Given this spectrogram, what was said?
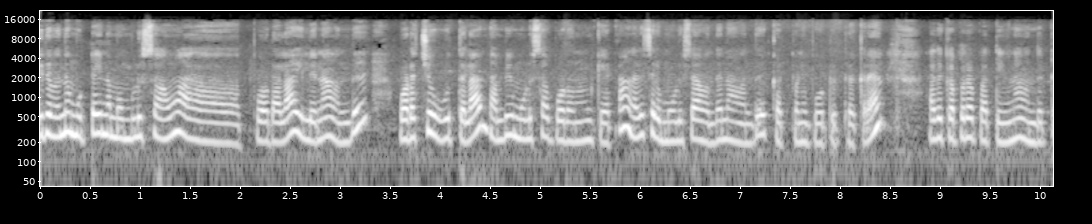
இதை வந்து முட்டை நம்ம முழுசாகவும் போடலாம். இல்லைன்னா வந்து உடச்சி ஊற்றலாம் தம்பி முழுசாக போடணும்னு கேட்டால் அதனால் சரி முழுசாக வந்து நான் வந்து கட் பண்ணி போட்டுட்ருக்கிறேன். அதுக்கப்புறம் பார்த்திங்கன்னா வந்துட்டு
